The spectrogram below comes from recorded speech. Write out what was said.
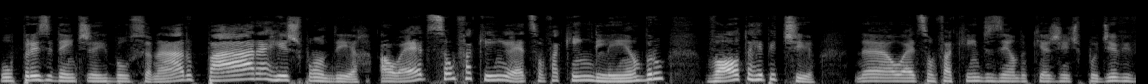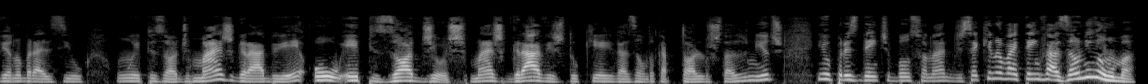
o presidente Jair Bolsonaro, para responder ao Edson Fachin, Edson Fachin, lembro, volto a repetir, né, o Edson Fachin dizendo que a gente podia viver no Brasil um episódio mais grave ou episódios mais graves do que a invasão do Capitólio nos Estados Unidos, e o presidente Bolsonaro disse aqui não vai ter invasão nenhuma.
